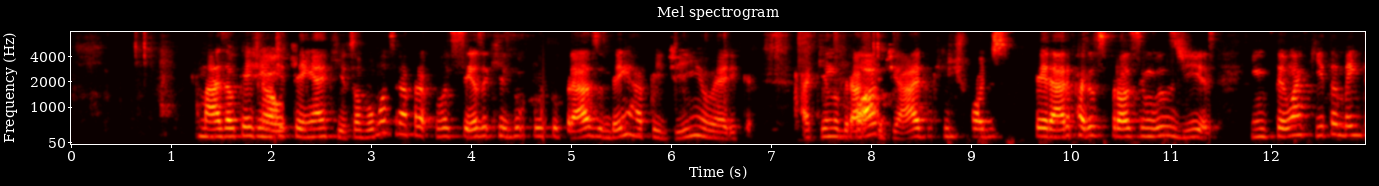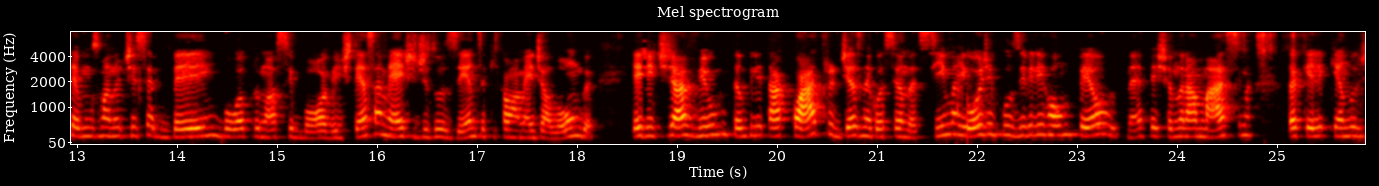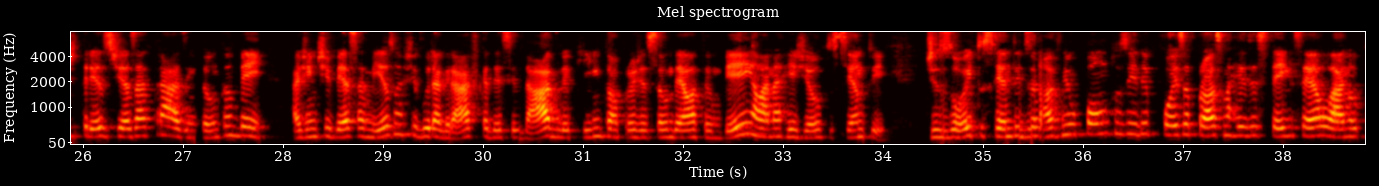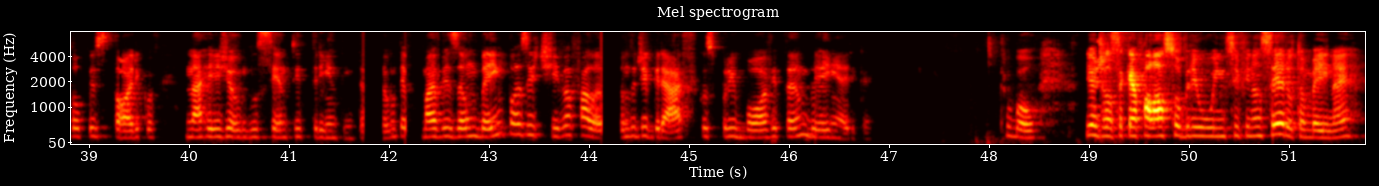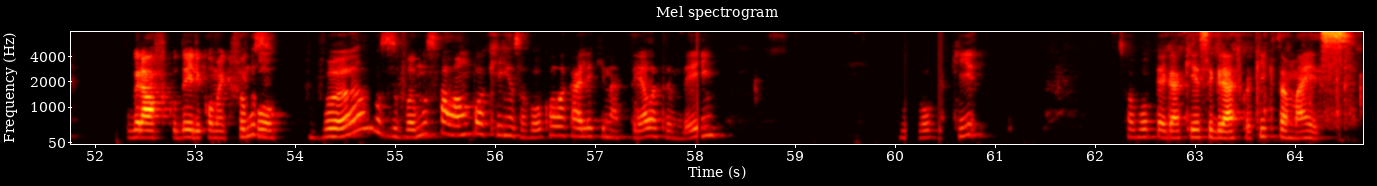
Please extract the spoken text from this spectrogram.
Mas é o que a gente tem aqui. Só vou mostrar para vocês aqui do curto prazo, bem rapidinho, Érica, aqui no gráfico claro. diário, que a gente pode esperar para os próximos dias. Então, aqui também temos uma notícia bem boa para o nosso Ibov. A gente tem essa média de 200 aqui, que é uma média longa, e a gente já viu, então, que ele está há quatro dias negociando acima e hoje, inclusive, ele rompeu, né, fechando na máxima daquele candle de três dias atrás. Então, também, a gente vê essa mesma figura gráfica desse W aqui, então a projeção dela também é lá na região dos 118, 119 mil pontos e depois a próxima resistência é lá no topo histórico, na região dos 130. Então, tem uma visão bem positiva falando de gráficos para o Ibov também, Érica. Muito bom. E Angela, você quer falar sobre o índice financeiro também, né? O gráfico dele, como é que ficou? Vamos, vamos, vamos falar um pouquinho. Só vou colocar ele aqui na tela também. Vou aqui. Só vou pegar aqui esse gráfico aqui que está mais.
